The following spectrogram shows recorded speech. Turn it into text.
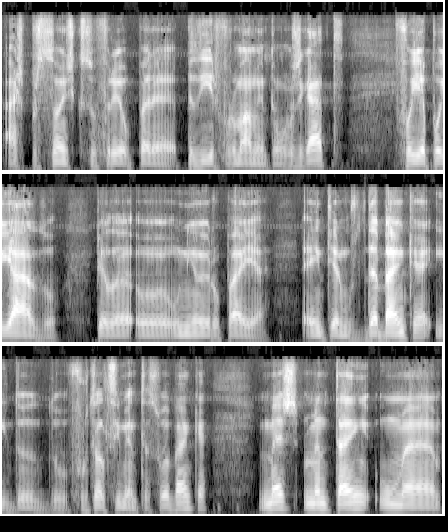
às pressões que sofreu para pedir formalmente um resgate, foi apoiado pela uh, União Europeia em termos da banca e do, do fortalecimento da sua banca, mas mantém uma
